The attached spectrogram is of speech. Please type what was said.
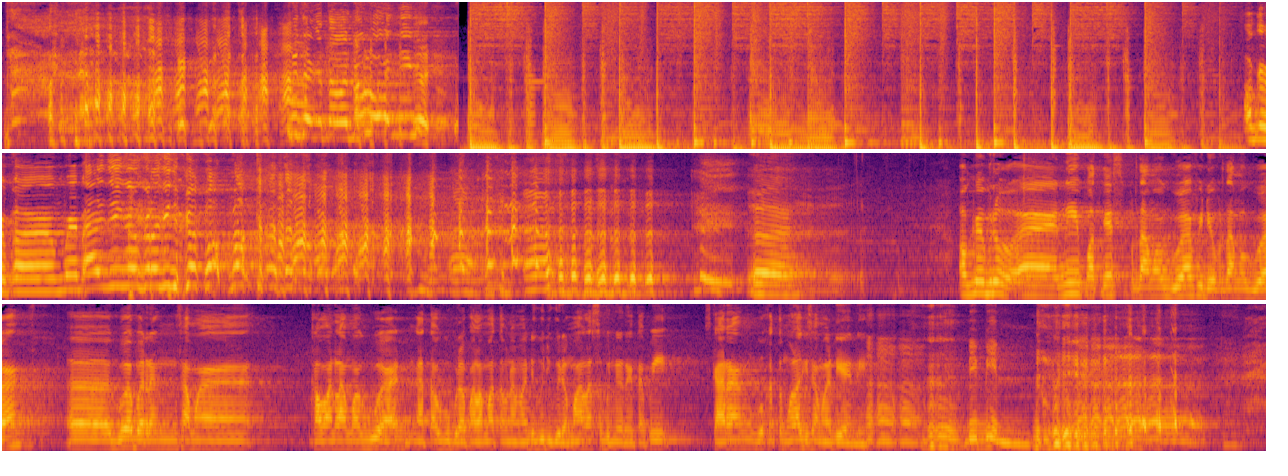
Lu jangan ketawa dulu anjing. Oke, eh, main anjing aku lagi juga goblok. Eh, Oke bro, eh, ini podcast pertama gua, video pertama gua. Eh, gua bareng sama kawan lama gua, nggak tahu gua berapa lama teman sama dia, gua juga udah malas sebenarnya, tapi sekarang gua ketemu lagi sama dia nih. Bibin.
